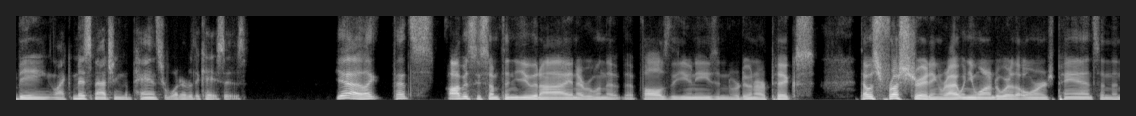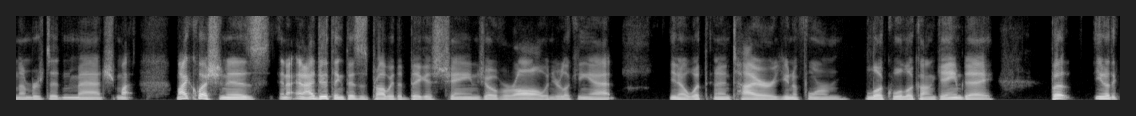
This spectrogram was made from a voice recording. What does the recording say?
being like mismatching the pants or whatever the case is. Yeah, like that's obviously something you and I and everyone that, that follows the unis and we're doing our picks. That was frustrating, right? When you wanted to wear the orange pants and the numbers didn't match. My my question is, and I, and I do think this is probably the biggest change overall when you're looking at, you know, what an entire uniform look will look on game day. But you know, the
